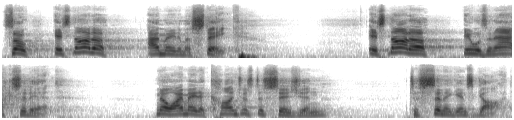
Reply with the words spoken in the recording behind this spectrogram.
So it's not a, I made a mistake. It's not a, it was an accident. No, I made a conscious decision to sin against God.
